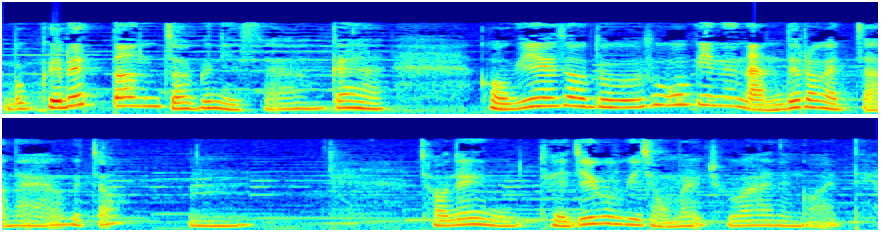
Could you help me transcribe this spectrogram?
뭐 그랬던 적은 있어요. 그러니까 거기에서도 소고기는 안 들어갔잖아요. 그죠? 음. 저는 돼지고기 정말 좋아하는 것 같아요.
